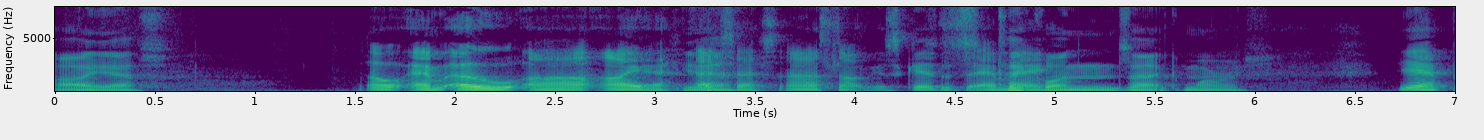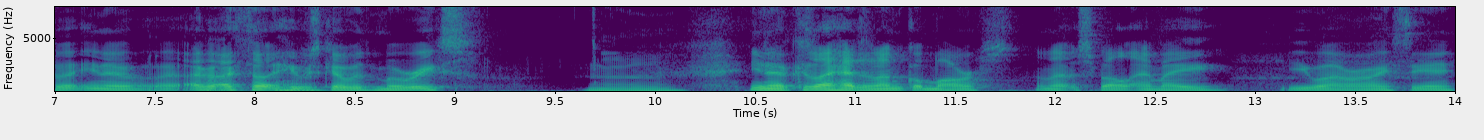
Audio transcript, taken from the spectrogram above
Ah yes. oh M O R I S Yeah. Ah that's not as good It's as M take A on Zach Morris. yeah but you know I, I thought he was going with Maurice Uh, you know because I had an uncle Morris and that was spelled M A U R I C E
